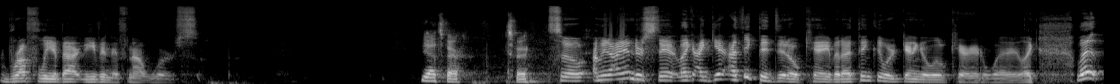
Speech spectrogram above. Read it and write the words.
roughly about even, if not worse. Yeah, it's fair. It's fair. So I mean, I understand. Like, I get. I think they did okay, but I think they were getting a little carried away. Like, let.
